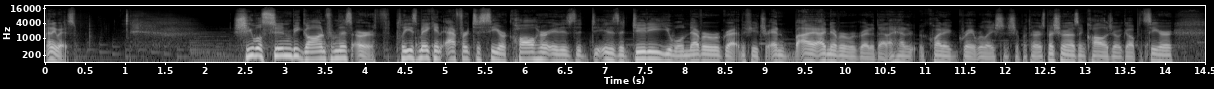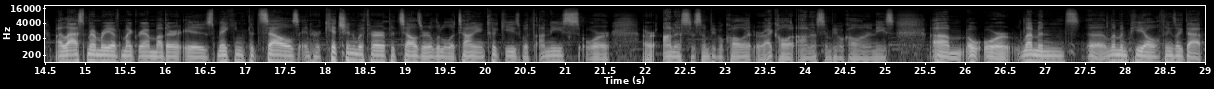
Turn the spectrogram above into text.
anyways, she will soon be gone from this earth. Please make an effort to see or call her. It is the it is a duty you will never regret in the future. And I, I never regretted that. I had quite a great relationship with her, especially when I was in college. I would go up and see her. My last memory of my grandmother is making pizzelles in her kitchen with her. Pizzelles are little Italian cookies with anise or or anise, as some people call it, or I call it anise. Some people call it anise, um, or, or, lemons, uh, lemon peel, things like that.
